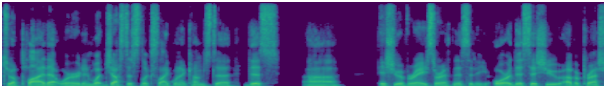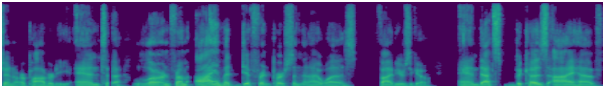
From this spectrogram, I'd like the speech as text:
to apply that word and what justice looks like when it comes to this uh, issue of race or ethnicity or this issue of oppression or poverty. And to learn from i am a different person than i was five years ago. And that's because i have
